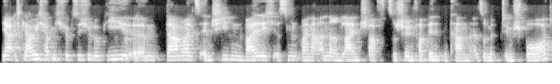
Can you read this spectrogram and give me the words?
ja, ich glaube, ich habe mich für Psychologie ähm, damals entschieden, weil ich es mit meiner anderen Leidenschaft so schön verbinden kann, also mit dem Sport.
